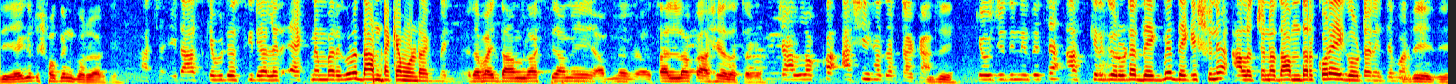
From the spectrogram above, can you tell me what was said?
জি এগুলো শৌখিন গরু আর কি। আচ্ছা এটা আজকে ভিডিও সিরিয়ালের এক নম্বরের গরু দামটা কেমন রাখবেন? এটা ভাই দাম রাখছি আমি আপনার চার লক্ষ আশি হাজার টাকা। চার লক্ষ আশি হাজার টাকা। জি। কেউ যদি নিতে চায় আজকের গরুটা দেখবে দেখে শুনে আলোচনা দামদার করে এই গরুটা নিতে পারবে। জি জি।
